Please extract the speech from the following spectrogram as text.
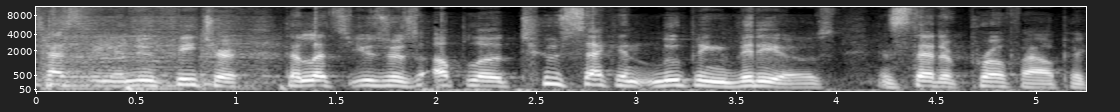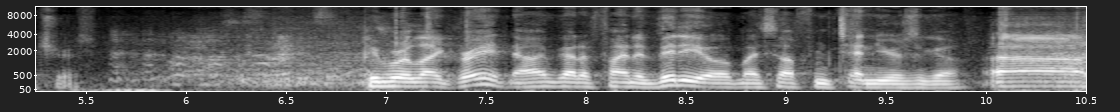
Is testing a new feature that lets users upload two second looping videos instead of profile pictures. People were like, great, now I've got to find a video of myself from 10 years ago. Uh,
